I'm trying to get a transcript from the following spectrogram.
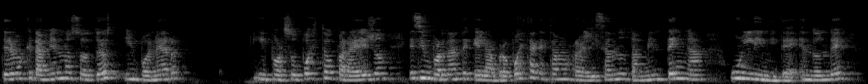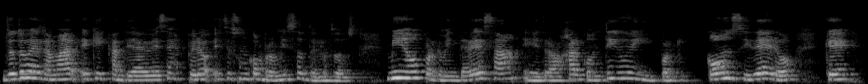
Tenemos que también nosotros imponer y por supuesto, para ello es importante que la propuesta que estamos realizando también tenga un límite en donde yo te voy a llamar X cantidad de veces, pero este es un compromiso de los dos. Mío, porque me interesa eh, trabajar contigo y porque considero que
